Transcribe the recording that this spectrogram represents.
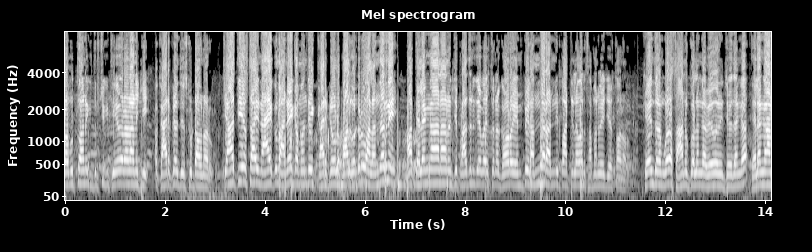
ప్రభుత్వానికి దృష్టికి తీవరడానికి కార్యక్రమం తీసుకుంటా ఉన్నారు. జాతీయ స్థాయి నాయకులు అనేక మంది కార్యక్రమంలో పాల్గొంటారు. వాళ్ళందరినీ మా తెలంగాణ నుంచి ప్రాతినిధ్యం వహిస్తున్న గౌరవ ఎంపీలందరూ అన్ని పార్టీల వారు సమన్వయం చేస్తా ఉన్నారు. కేంద్రం కూడా సానుకూలంగా వ్యవహరించే విధంగా తెలంగాణ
